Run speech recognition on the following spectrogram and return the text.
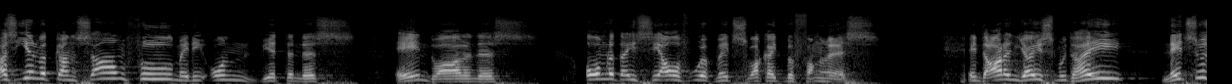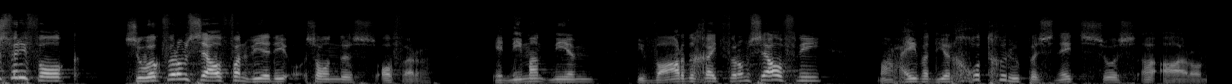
As een wat kan saamvoel met die onwetendes en dwalendes omdat hy self ook met swakheid bevange is. En daarin juis moet hy net soos vir die volk so ook vir homself vanweë die sondes offer en niemand neem die waardigheid vir homself nie, maar hy wat deur God geroep is, net soos Aaron.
